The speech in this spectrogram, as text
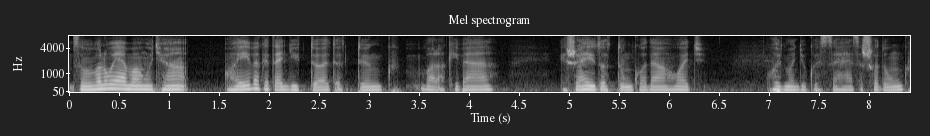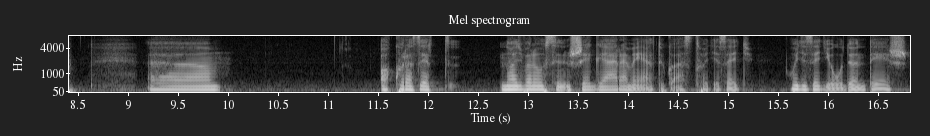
szóval valójában, hogyha ha éveket együtt töltöttünk valakivel, és eljutottunk oda, hogy, hogy mondjuk összeházasodunk, akkor azért nagy valószínűséggel reméltük azt, hogy ez egy, hogy ez egy jó döntés,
